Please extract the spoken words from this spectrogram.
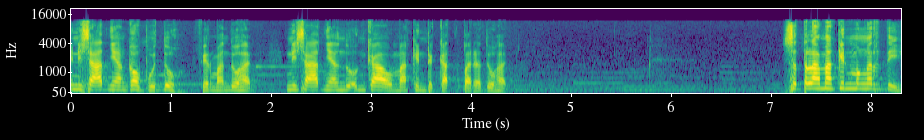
Ini saatnya engkau butuh firman Tuhan. Ini saatnya untuk engkau makin dekat pada Tuhan. Setelah makin mengerti,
